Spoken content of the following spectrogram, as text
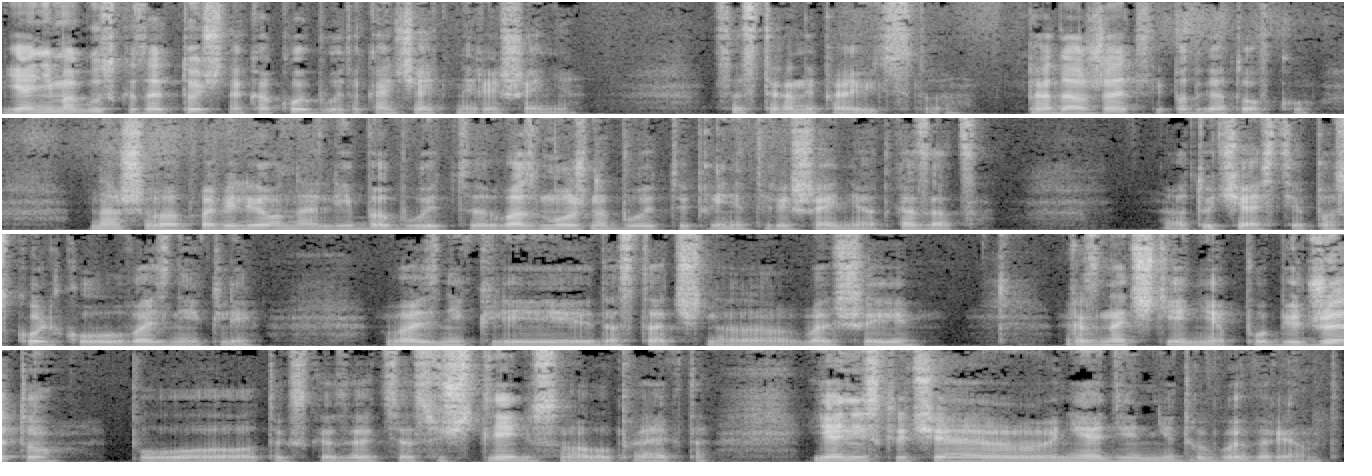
Я не могу сказать точно, какое будет окончательное решение со стороны правительства. Продолжать ли подготовку нашего павильона, либо будет, возможно, будет и принято решение отказаться от участия, поскольку возникли, возникли достаточно большие разночтения по бюджету по, так сказать, осуществлению самого проекта, я не исключаю ни один, ни другой вариант.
